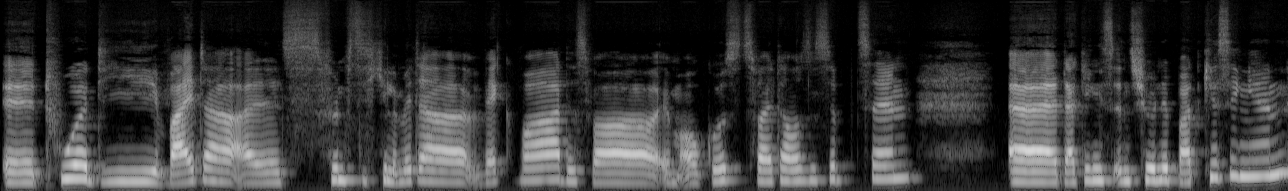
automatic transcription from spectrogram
äh, Tour, die weiter als 50 Kilometer weg war. Das war im August 2017. Äh, da ging's ins schöne Bad Kissingen.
